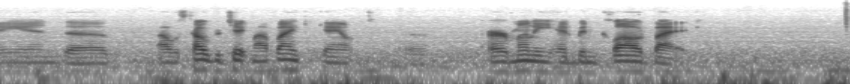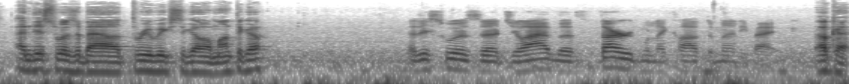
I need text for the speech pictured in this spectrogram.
and uh, I was told to check my bank account. Uh, our money had been clawed back. And this was about three weeks ago, a month ago. Uh, this was uh, July the third when they clawed the money back. Okay.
